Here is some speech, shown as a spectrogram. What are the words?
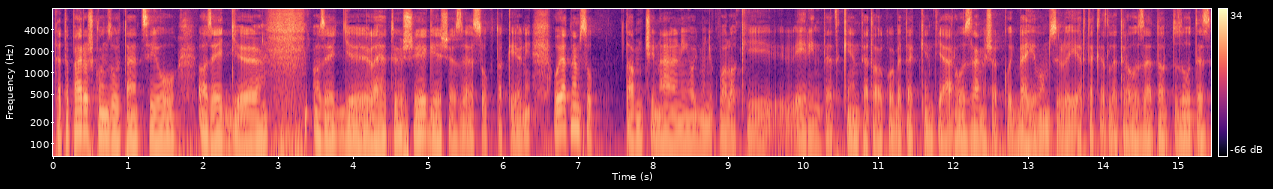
Tehát a páros konzultáció az egy, az egy lehetőség, és ezzel szoktak élni. Olyat nem szok, tudtam csinálni, hogy mondjuk valaki érintettként, tehát alkoholbetegként jár hozzám, és akkor hogy behívom szülői értekezletre hozzátartozót, ez,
